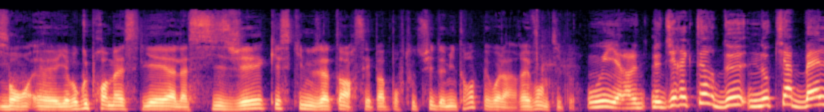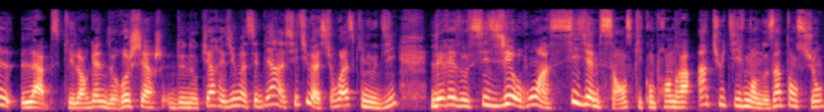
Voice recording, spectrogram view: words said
Bon, il y a beaucoup de promesses liées à la 6G. Qu'est-ce qui nous attend? Alors, c'est pas pour tout de suite 2030, mais voilà, rêvons un petit peu. Oui, alors le directeur de Nokia Bell Labs, qui est l'organe de recherche de Nokia, résume assez bien la situation. Voilà ce qu'il nous dit. Les réseaux 6G auront un sixième sens qui comprendra intuitivement nos intentions,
